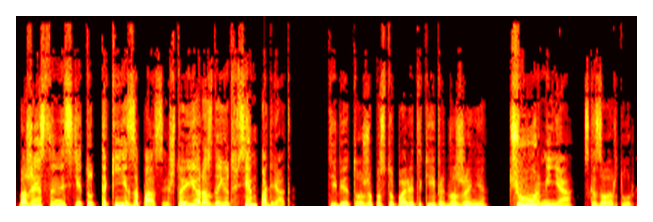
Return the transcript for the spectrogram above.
«Божественности тут такие запасы, что ее раздают всем подряд». «Тебе тоже поступали такие предложения?» «Чур меня!» — сказал Артур.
